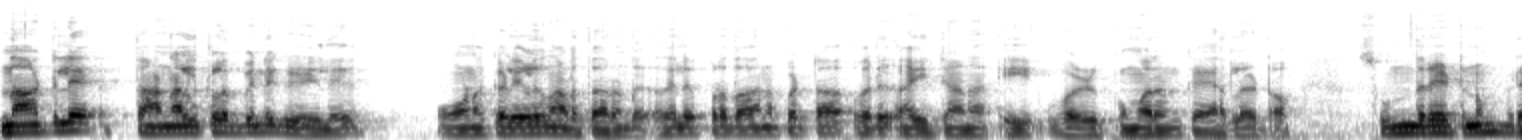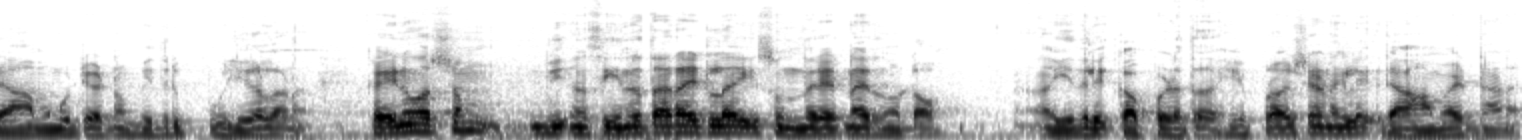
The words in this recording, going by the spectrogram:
നാട്ടിലെ തണൽ ക്ലബിന്റെ കീഴിൽ ഓണക്കളികൾ നടത്താറുണ്ട്. അതിൽ പ്രധാനപ്പെട്ട ഒരു ഐറ്റാണ് ഈ വഴുക്കുമരൻ കയറൽ കേട്ടോ. സുന്ദരേട്ടനും രാമൻകുട്ടിയേട്ടനും ഇതിൽ പുലികളാണ്. കഴിഞ്ഞ വർഷം സീനിയർ താരമായിട്ടുള്ള ഈ സുന്ദരേട്ടനായിരുന്നു കേട്ടോ ഇതിൽ കപ്പെടുത്തത്. ഇപ്രാവശ്യം ആണെങ്കിൽ രാമേട്ടനാണ്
